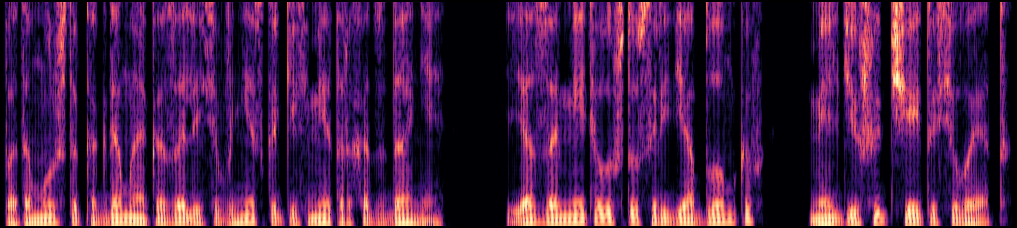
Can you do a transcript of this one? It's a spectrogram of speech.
Потому что, когда мы оказались в нескольких метрах от здания, я заметил, что среди обломков мельдешит чей-то силуэт.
